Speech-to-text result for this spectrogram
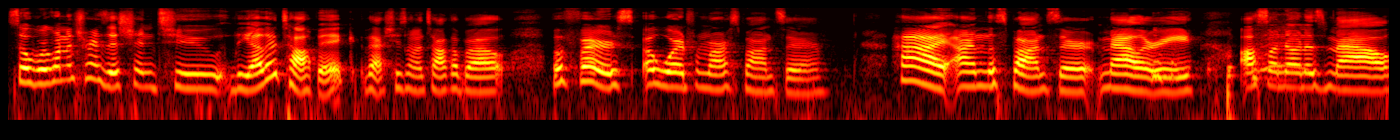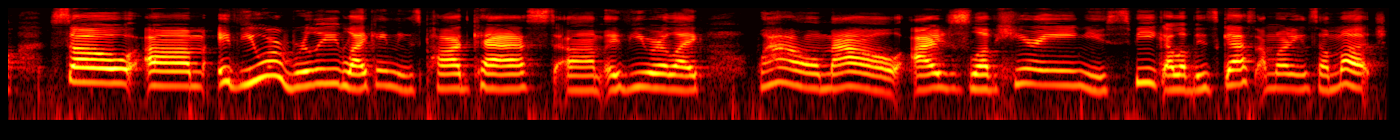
so we're going to transition to the other topic that she's going to talk about. But first, a word from our sponsor. Hi, I'm the sponsor, Mallory, also known as Mal. So, um, if you are really liking these podcasts, um, if you are like, wow, Mal, I just love hearing you speak. I love these guests. I'm learning so much.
